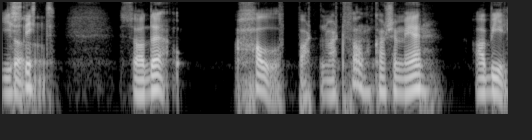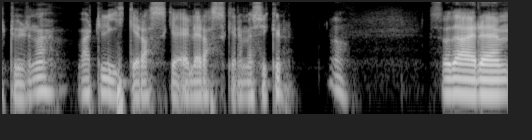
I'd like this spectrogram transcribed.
i snitt, så hadde halvparten, i hvert fall, kanskje mer, av bilturene vært like raske eller raskere med sykkel. Ja. Så det er um,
